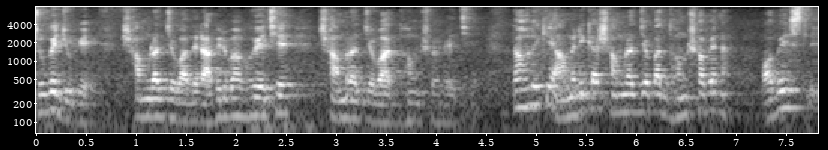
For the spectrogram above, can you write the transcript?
যুগে যুগে সাম্রাজ্যবাদের আবির্ভাব হয়েছে, সাম্রাজ্যবাদ ধ্বংস হয়েছে। তাহলে কি আমেরিকার সাম্রাজ্যবাদ ধ্বংস হবে না? অবভিয়াসলি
